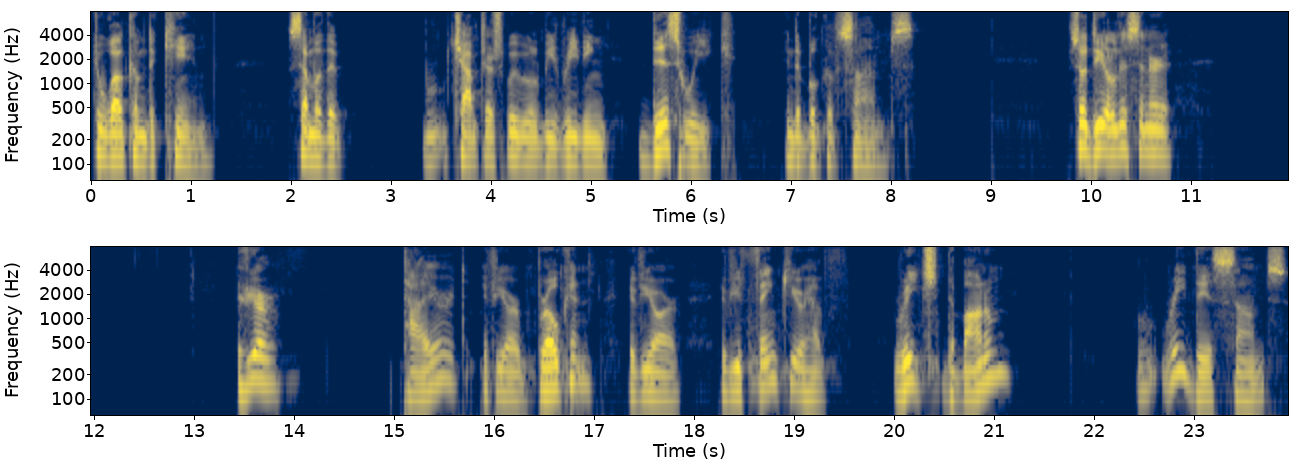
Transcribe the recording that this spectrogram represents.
to welcome the King. Some of the chapters we will be reading this week in the book of Psalms. So, dear listener, if you're tired, if you're broken, if you're if you think you have reached the bottom, read these psalms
